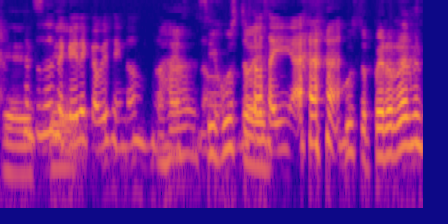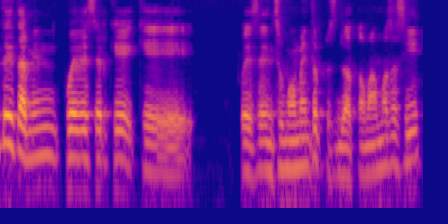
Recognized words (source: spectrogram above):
Entonces me Este, caí de cabeza y no. no, Ajá, no, sí, no justo, eh. ahí. Justo, pero realmente también puede ser que, que, pues en su momento, pues lo tomamos así,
